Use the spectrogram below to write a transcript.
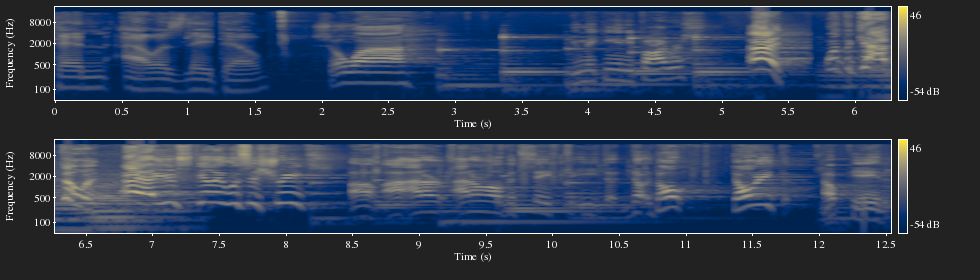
10 hours later. So, uh, you making any progress? Hey, what the cat doing? Hey, are you stealing Lucy's treats? Uh, I, I don't, I don't know if it's safe to eat. Don't, don't, don't eat. The, oh, he ate it.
